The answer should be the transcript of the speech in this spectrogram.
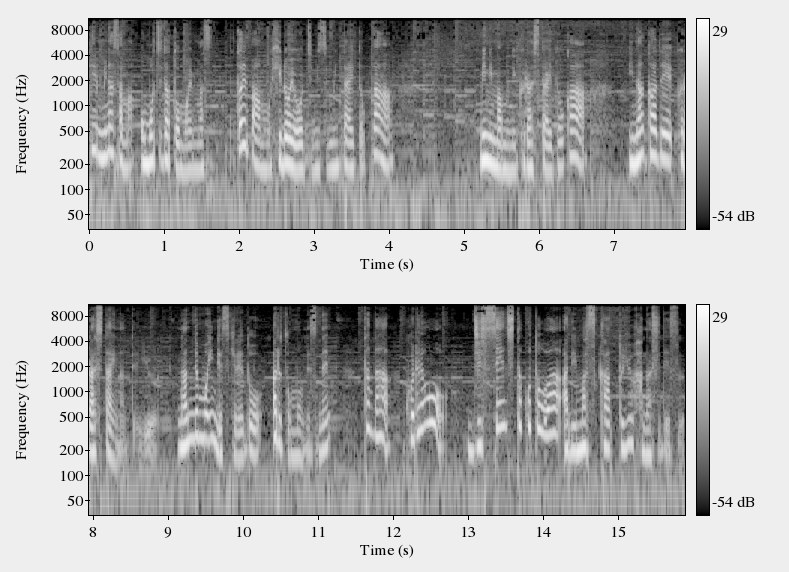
て皆様お持ちだと思います。例えばもう広いお家に住みたいとかミニマムに暮らしたいとか田舎で暮らしたいなんていう何でもいいんですけれどあると思うんですね。ただこれを実践したことはありますかという話です。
